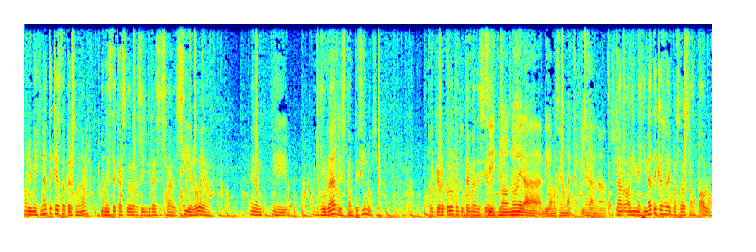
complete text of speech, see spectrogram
Ahora, imagínate que esta persona, en este caso de Brasil, gracias al cielo, era, eran eh, rurales, campesinos. Porque recuerdo que en tu tema decías Sí, de que- no no era, digamos, en una capital. Claro, ahora imagínate que eso haya pasado en Sao Paulo,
